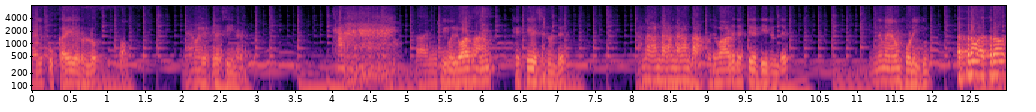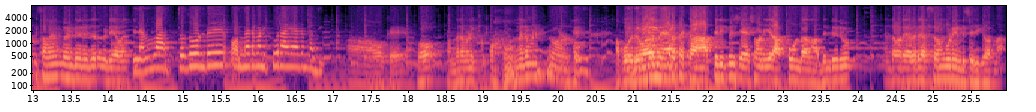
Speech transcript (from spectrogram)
വെൽ കുക്കായി വരുള്ളൂ. ഞാൻ മേമ കെട്ടി വെച്ച് ഇങ്ങനെ എനിക്ക് ഒരുപാട് സാധനം കെട്ടി വെച്ചിട്ടുണ്ട്. കണ്ട കണ്ട കണ്ട കണ്ട. ഒരുപാട് കെട്ടി കെട്ടിയിട്ടുണ്ട്. ഇന്ന് മാം പൊളിക്കും. എത്ര എത്ര സമയം വേണ്ടി വരും ഇത് റെഡി ആവാൻ? ഞങ്ങൾ വറുത്തത് കൊണ്ട് ഒന്നര മണിക്കൂർ ആയാലും മതി. ആ ഓക്കെ അപ്പോ ഒന്നര മണിക്കൂർ ഒന്നര മണിക്കൂറുണ്ട് അപ്പൊ ഒരുപാട് നേരത്തെ കാത്തിരിപ്പിന് ശേഷമാണ് ഈ ഒരു അപ്പം ഉണ്ടാകുന്നത് അതിന്റെ ഒരു എന്താ പറയാ ഒരു രസവും കൂടി ഉണ്ട് ശരിക്കും പറഞ്ഞാൽ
